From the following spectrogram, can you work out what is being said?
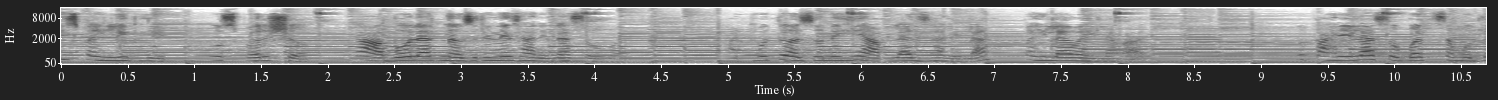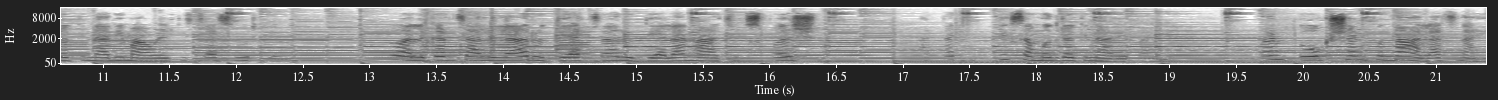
तीच पहिली भेट तो स्पर्श त्या आबोल्यात नजरेने झालेला संवाद. आठवतो अजूनही आपल्यात झालेला पहिला वहिला वाद तो पाहिलेला सोबत समुद्रकिनारी मावळतीचा सूर्य. तो अलकट झालेला हृदयाचा हृदयाला नाजूक स्पर्श. आता कित्येक समुद्रकिनारे पाहिले पण तो क्षण पुन्हा आलाच नाही.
